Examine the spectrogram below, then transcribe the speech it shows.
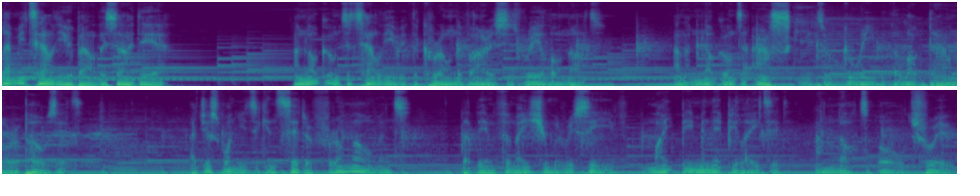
Let me tell you about this idea. I'm not going to tell you if the coronavirus is real or not, and I'm not going to ask you to agree with the lockdown or oppose it. I just want you to consider for a moment that the information we receive might be manipulated and not all true.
